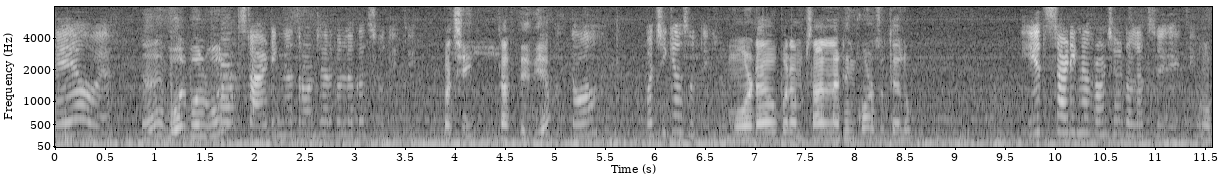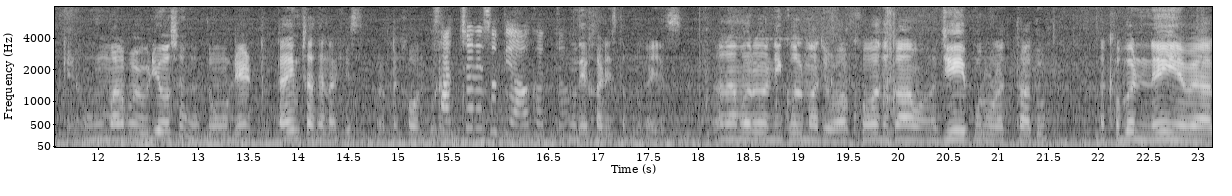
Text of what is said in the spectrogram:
રે હવે. હે? બોલ બોલ બોલ. સ્ટાર્ટિંગના ત્રણ ચાર કલાક જ સૂતી હતી. પછી? થાકતી હતી? તો? પછી ક્યાં સૂતી છું? મોઢા ઉપર આમ સાલ નાખીને કોણ સૂતેલું? એ જ સ્ટાર્ટિંગના ત્રણ ચાર કલાક સૂઈ ગઈ હતી. ઓકે હું મારા પાસે વીડિયો હશે ને તો હું ડેટ ટાઈમ સાથે નાખીશ એટલે ખબર પડે. સાચે ને સૂતી આ વખત તો. હું દેખાડીશ તમને ગાઈસ અને અમારો નિકોલમાં જો આખો ખોદ કામ હજી પૂરું નથી થતું. આ ખબર નહીં હવે આ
